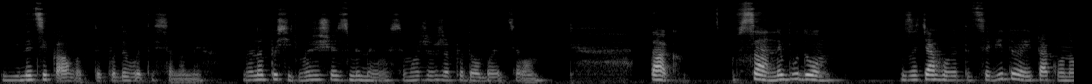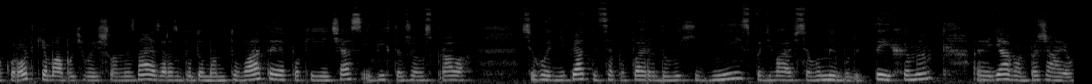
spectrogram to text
і не цікаво типу, дивитися на них. Ну, напишіть, може щось змінилося, може вже подобається вам. Так, все, не буду затягувати це відео, і так воно коротке, мабуть, вийшло. Не знаю, зараз буду монтувати, поки є час, і бігти вже у справах. Сьогодні п'ятниця, попереду вихідні. Сподіваюся, вони будуть тихими. Е, Я вам бажаю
